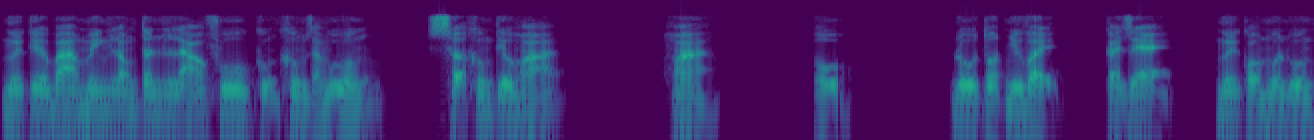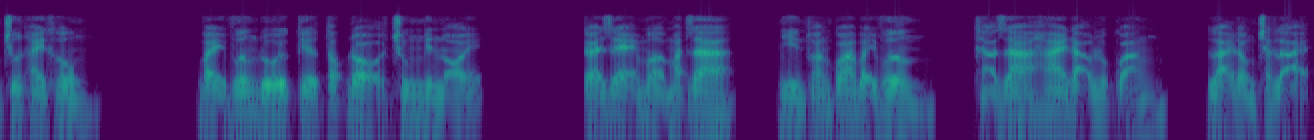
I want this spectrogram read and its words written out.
ngươi kia ba minh long tân lão phu cũng không dám uống, sợ không tiêu hóa. Hoa. Ồ. Đồ tốt như vậy, cải rẽ ngươi có muốn uống chút hay không? Bảy vương đối kia tóc đỏ trung niên nói. Cải rẽ mở mắt ra, nhìn thoáng qua bảy vương, thả ra hai đạo lục quang, lại đóng chặt lại,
